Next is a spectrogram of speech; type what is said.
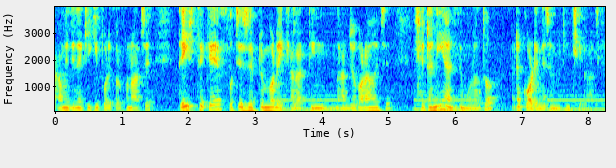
আগামী দিনে কী কী পরিকল্পনা আছে, তেইশ থেকে পঁচিশে সেপ্টেম্বর এই খেলার দিন ধার্য করা হয়েছে। সেটা নিয়ে আজকে মূলত একটা কোঅর্ডিনেশন মিটিং ছিল আজকে।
